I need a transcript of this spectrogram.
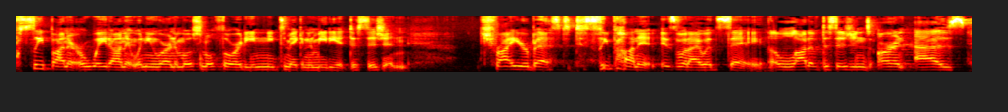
sleep on it or wait on it when you are an emotional authority and need to make an immediate decision? Try your best to sleep on it, is what I would say. A lot of decisions aren't as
